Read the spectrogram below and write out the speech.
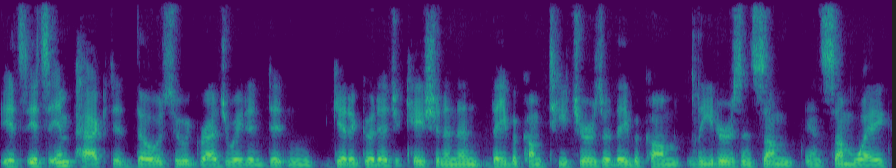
it's it's impacted those who had graduated and didn't get a good education, and then they become teachers or they become leaders in some in some way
